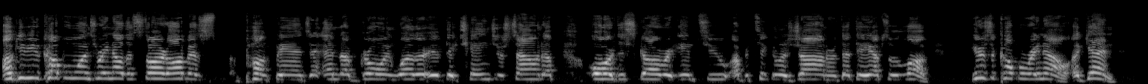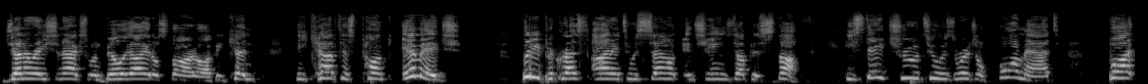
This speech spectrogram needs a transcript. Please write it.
I'll give you a couple ones right now that start off as punk bands and end up growing, whether if they change their sound up or discover it into a particular genre that they absolutely love. Here's a couple right now. Again, Generation X, when Billy Idol started off, he can he kept his punk image, but he progressed on into his sound and changed up his stuff. He stayed true to his original format, but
